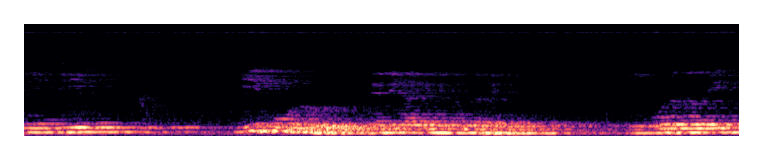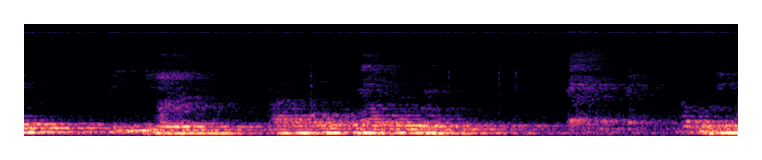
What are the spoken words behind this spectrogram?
ನೀತಿ ಈ ಮೂರು ನೆಲೆಯಾಗಿ ನಿಲ್ಲುತ್ತದೆ ಈ ಮೂರರಲ್ಲಿ ಪ್ರೀತಿಯೇ ಪ್ರಮುಖವಾಗಿರುವುದು ಪ್ರಭುವಿನ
